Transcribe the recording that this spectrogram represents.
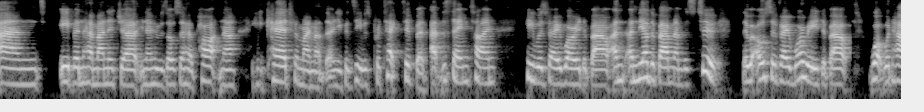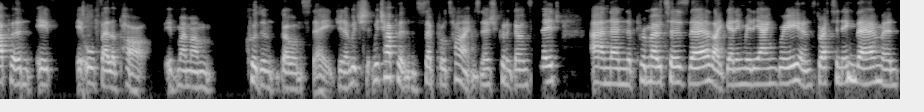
And even her manager, you know, who was also her partner, he cared for my mother and you could see he was protective, but at the same time, he was very worried about, and, and the other band members too, they were also very worried about what would happen if it all fell apart, if my mum couldn't go on stage, you know, which which happened several times. You know, she couldn't go on stage. And then the promoters there, like getting really angry and threatening them. And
